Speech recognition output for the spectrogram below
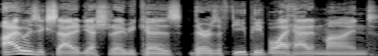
I was excited yesterday because there was a few people I had in mind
